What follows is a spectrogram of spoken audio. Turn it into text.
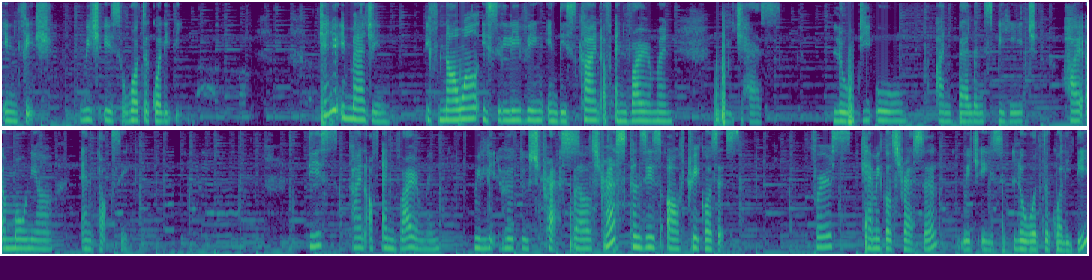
in fish, which is water quality. Can you imagine if Nawal is living in this kind of environment which has low DO, unbalanced pH, high ammonia, and toxic? This kind of environment will lead her to stress. Well, stress consists of three causes. First, chemical stressor, which is low water quality.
